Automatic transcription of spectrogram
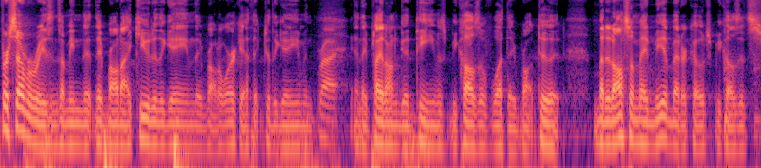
for several reasons. I mean, they, they brought IQ to the game, they brought a work ethic to the game, and Right. and they played on good teams because of what they brought to it. But it also made me a better coach because it's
